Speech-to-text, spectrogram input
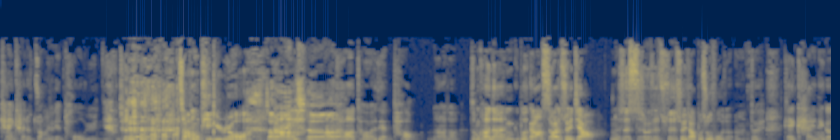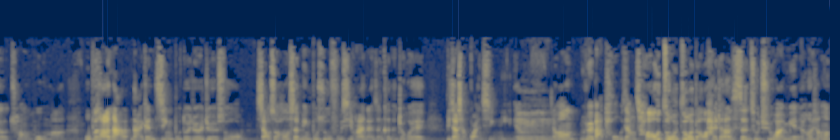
看一看，就装有点头晕那样，就是装体弱，装晕车吗？uncle 头有点痛，然后说怎么可能？你不是刚刚吃完水饺？你是是不是吃水饺不舒服？我说嗯，对，可以开那个窗户吗？我不知道哪哪一根筋不对，就会觉得说小时候生病不舒服，喜欢的男生可能就会比较想关心你那样。嗯嗯，然后我就会把头这样超做作的哦，还这样伸出去外面，然后想说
